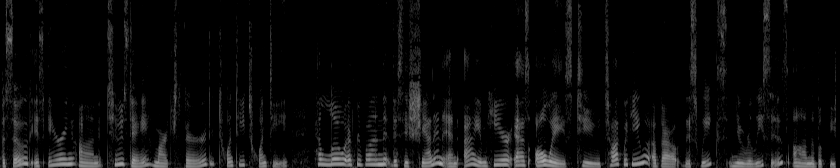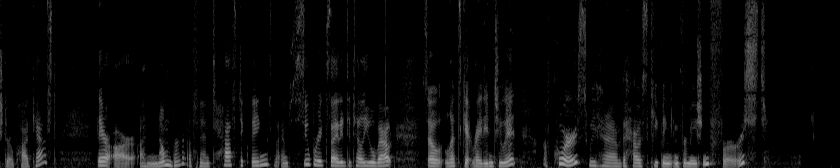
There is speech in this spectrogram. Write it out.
Episode is airing on Tuesday, March 3rd, 2020. Hello, everyone. This is Shannon, and I am here, as always, to talk with you about this week's new releases on the Book Bistro podcast. There are a number of fantastic things that I'm super excited to tell you about, so let's get right into it. Of course, we have the housekeeping information first.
